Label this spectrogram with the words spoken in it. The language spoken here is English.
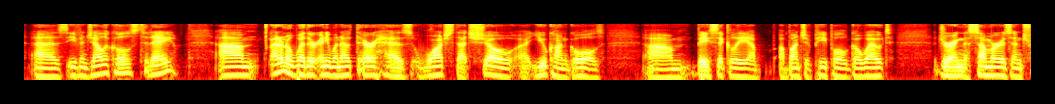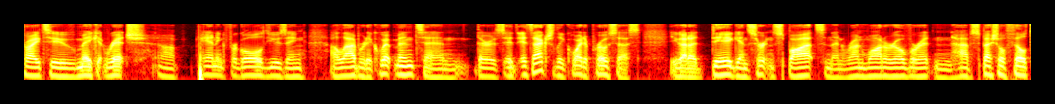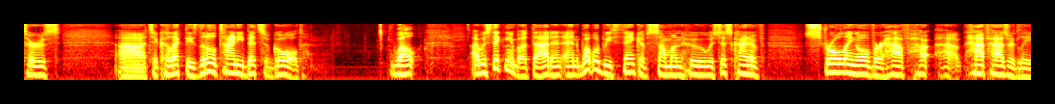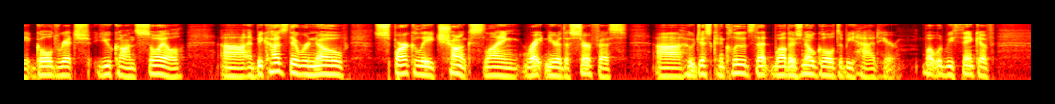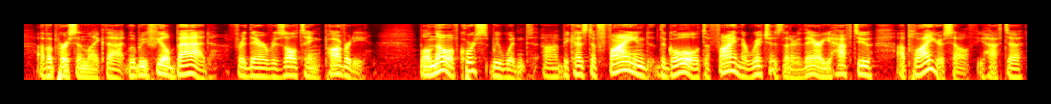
as evangelicals today. Um, I don't know whether anyone out there has watched that show, uh, Yukon Gold. Um, basically, a, a bunch of people go out during the summers and try to make it rich, uh, panning for gold using elaborate equipment. And there's it, it's actually quite a process. You got to dig in certain spots and then run water over it and have special filters uh, to collect these little tiny bits of gold. Well, I was thinking about that, and, and what would we think of someone who was just kind of strolling over half haphazardly gold rich Yukon soil uh, and because there were no sparkly chunks lying right near the surface, uh, who just concludes that, well, there's no gold to be had here. What would we think of, of a person like that? Would we feel bad for their resulting poverty? Well, no, of course we wouldn't, uh, because to find the gold, to find the riches that are there, you have to apply yourself. You have to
